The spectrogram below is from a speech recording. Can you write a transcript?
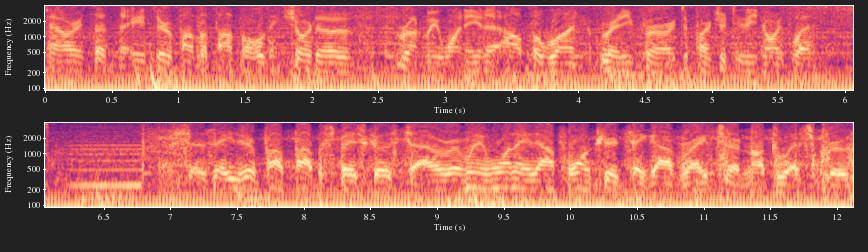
Tower, Cessna 80 Papa Papa holding short of runway 18 at Alpha 1, ready for our departure to the northwest. Says 80 Papa Papa Space Coast Tower, runway 18 Alpha 1 clear takeoff, right turn northwest approved.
